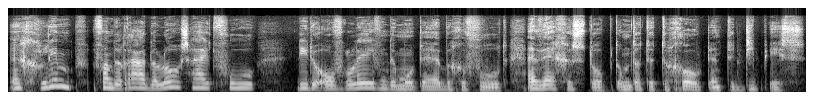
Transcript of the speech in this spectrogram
een glimp van de radeloosheid voel die de overlevenden moeten hebben gevoeld en weggestopt omdat het te groot en te diep is?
